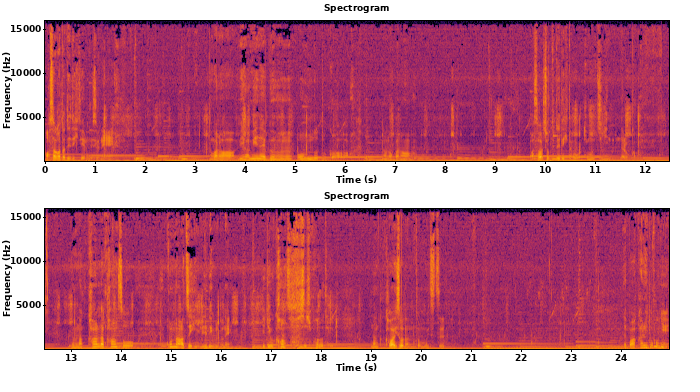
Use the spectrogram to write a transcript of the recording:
朝方出てきてるんですよね。だから目が見えない分温度とかなのかな。朝はちょっと出てきた方が気持ちいいんだろうか。でもなんか体乾燥こんな暑い日に出てくるとね結局乾燥してしまうのでなんかかわいそうだなと思いつつ。やっぱ明るいとこに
